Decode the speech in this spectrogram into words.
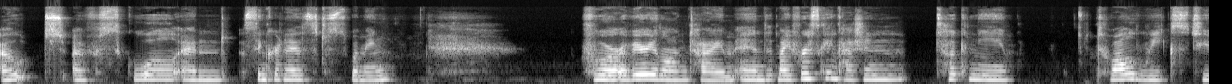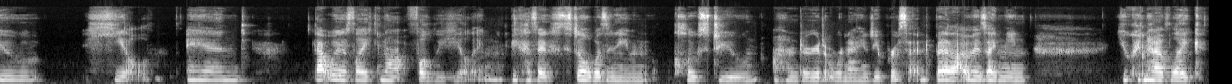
out of school and synchronized swimming for a very long time. And my first concussion took me 12 weeks to heal. And that was like not fully healing because I still wasn't even close to 100 or 90%. But that was, I mean, you can have like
